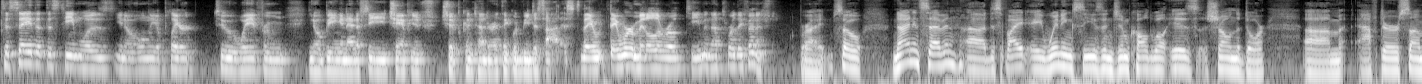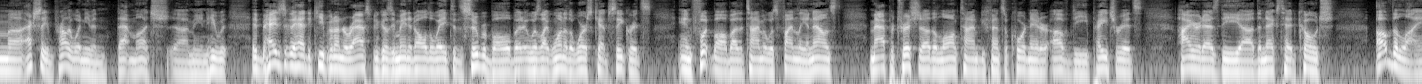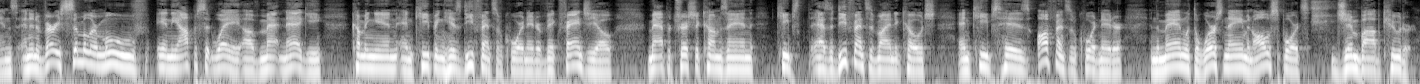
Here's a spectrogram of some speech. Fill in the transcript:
to say that this team was, you know, only a player two away from, you know, being an NFC championship contender, I think would be dishonest. They they were a middle of the road team, and that's where they finished. Right. So nine and seven, uh, despite a winning season, Jim Caldwell is shown the door. Um, after some, uh, actually, probably wasn't even that much. I mean, he would it basically had to keep it under wraps because he made it all the way to the Super Bowl, but it was like one of the worst kept secrets in football by the time it was finally announced. Matt Patricia, the longtime defensive coordinator of the Patriots, hired as the uh, the next head coach of the Lions, and in a very similar move in the opposite way of Matt Nagy coming in and keeping his defensive coordinator Vic Fangio. Matt Patricia comes in, keeps as a defensive minded coach, and keeps his offensive coordinator and the man with the worst name in all of sports, Jim Bob Cooter.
